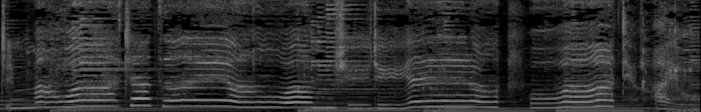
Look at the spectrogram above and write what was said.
今晚我才知影，我不是一个爱我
